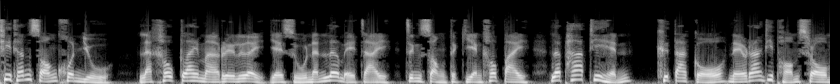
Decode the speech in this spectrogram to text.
ที่ทั้งสองคนอยู่ และเข้าใกล้มาเรื่อยๆยายสูนั้นเริ่มเอะใจ จึงส่องตะเกียงเข้าไป และภาพที่เห็น คือตาโกในร่างที่ผอมโทรม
